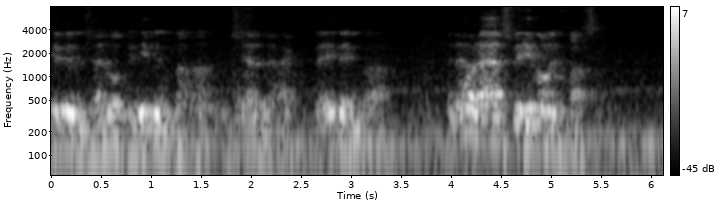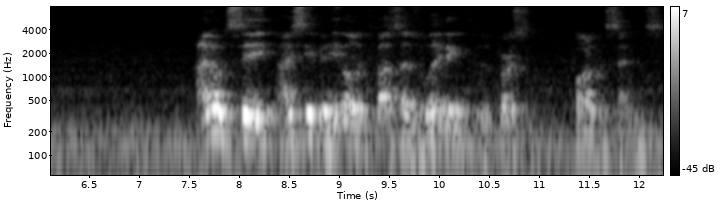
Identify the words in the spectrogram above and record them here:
Hidden in general, Behilin Ma'a, and she had an act, they didn't Ba. And now it adds Behilon Itfasa. I don't see, I see Behilon Itfasa as relating to the first part of the sentence.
